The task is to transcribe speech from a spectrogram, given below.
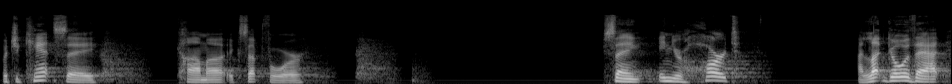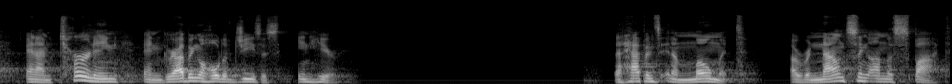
But you can't say, comma, except for saying, in your heart, I let go of that and I'm turning and grabbing a hold of Jesus in here. That happens in a moment, a renouncing on the spot,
